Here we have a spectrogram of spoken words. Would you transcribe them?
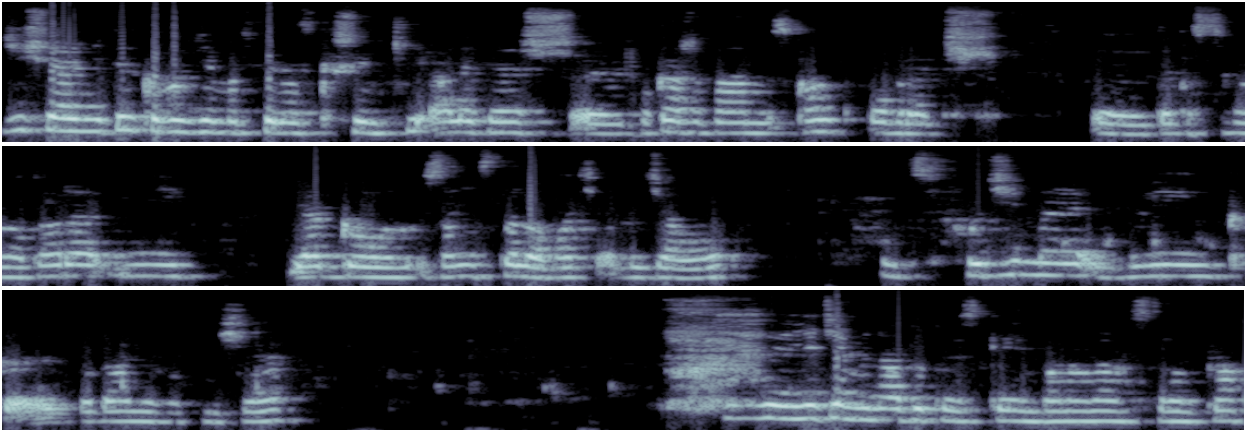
Dzisiaj nie tylko będziemy otwierać skrzynki, ale też e, pokażę Wam skąd pobrać e, tego symulatora i jak go zainstalować, aby działał. Więc wchodzimy w link e, podany w opisie. Jedziemy na jest Game Banana stronka.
